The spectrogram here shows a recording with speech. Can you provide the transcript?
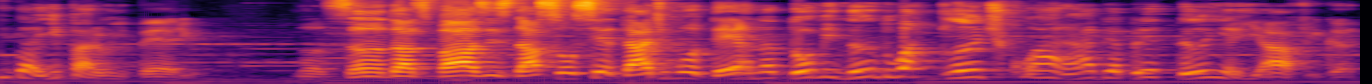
e daí para o império, lançando as bases da sociedade moderna dominando o Atlântico, a Arábia, Bretanha e África.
